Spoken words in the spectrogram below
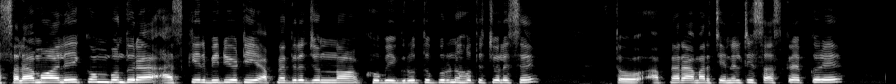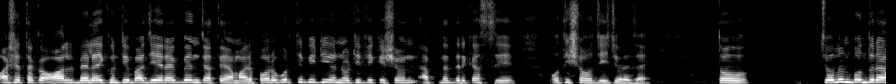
আসসালামু আলাইকুম বন্ধুরা, আজকের ভিডিওটি আপনাদের জন্য খুবই গুরুত্বপূর্ণ হতে চলেছে। তো আপনারা আমার চ্যানেলটি সাবস্ক্রাইব করে পাশে থাকা অল বেল আইকনটি বাজিয়ে রাখবেন যাতে আমার পরবর্তী ভিডিও নোটিফিকেশন আপনাদের কাছে অতি সহজেই চলে যায়। তো চলুন বন্ধুরা,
